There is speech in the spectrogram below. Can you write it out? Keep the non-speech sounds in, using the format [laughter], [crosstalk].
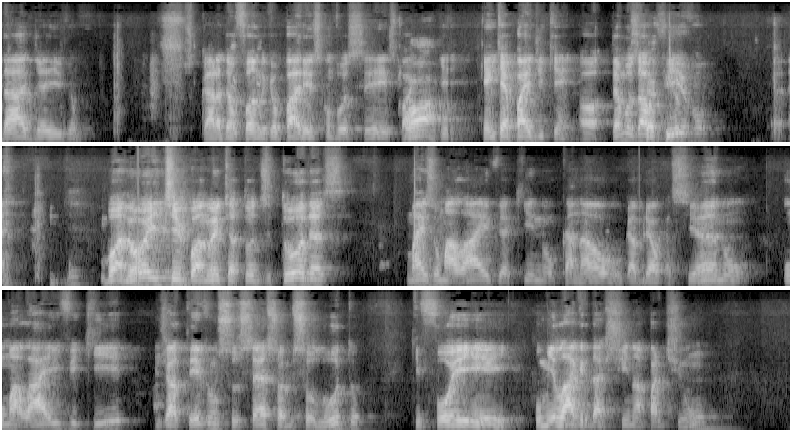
idade aí, viu? Os caras estão falando que eu pareço com vocês. Pai, quem, quem que é pai de quem? Ó, estamos ao vivo. [laughs] boa noite, boa noite a todos e todas. Mais uma live aqui no canal Gabriel Cassiano. Uma live que já teve um sucesso absoluto, que foi o Milagre da China, parte 1,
